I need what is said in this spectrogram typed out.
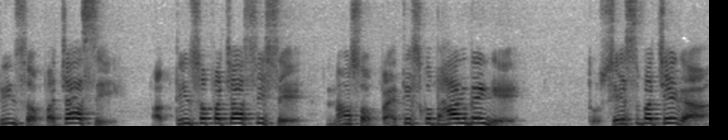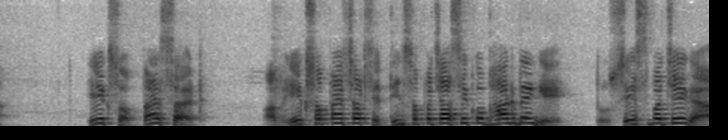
तीन सौ पचासी अब तीन सौ पचासी से नौ सौ पैंतीस को भाग देंगे। तो शेष बचेगा। एक सौ पैंसठ अब एक सौ पैंसठ से तीन सौ पचासी को भाग देंगे तो शेष बचेगा।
